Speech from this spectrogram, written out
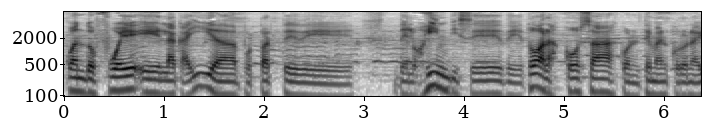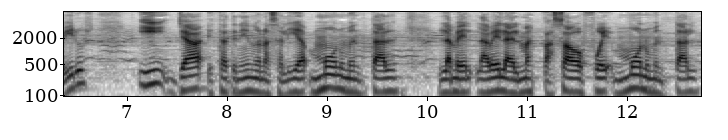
cuando fue eh, la caída por parte de, los índices, de todas las cosas con el tema del coronavirus. Y ya está teniendo una salida monumental. La, la vela del mes pasado fue monumental.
